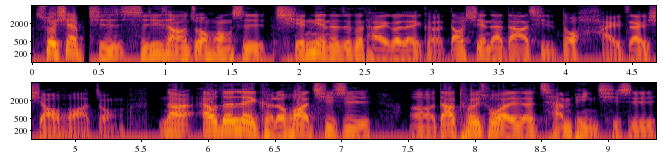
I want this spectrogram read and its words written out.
所以现在其实实际上的状况是，前年的这个 Tiger Lake 到现在大家其实都还在消化中。那 Elder Lake 的话，其实呃大家推出来的产品其实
